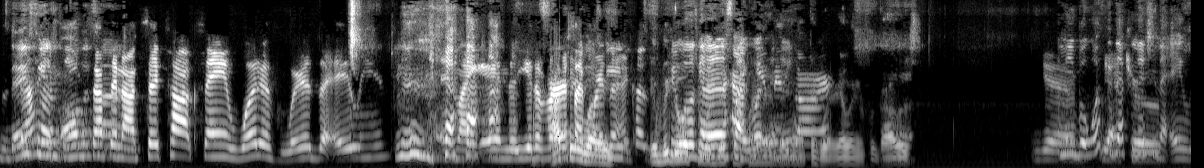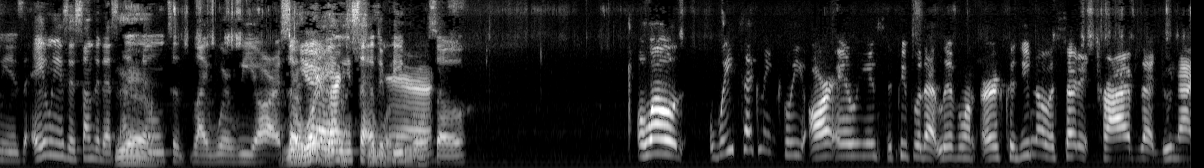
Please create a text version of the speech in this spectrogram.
they I see have them all seen the something time? on TikTok saying, "What if we're the aliens?" and like in the I universe, think like, we're like because if we people go to a at us different like planet, we're they humans gonna think we're aliens regardless. Yeah. I mean, but what's yeah, the definition true. of aliens? Aliens is something that's Yeah. unknown to like where we are. So Yeah, we're yeah. aliens to other people. So Well, we technically are aliens to people that live on Earth because you know, it's certain tribes that do not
